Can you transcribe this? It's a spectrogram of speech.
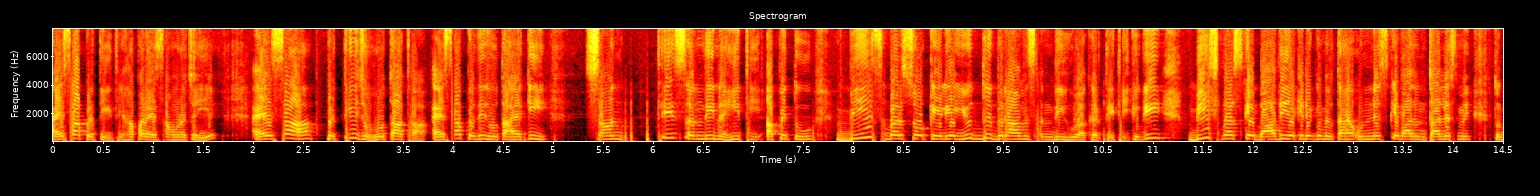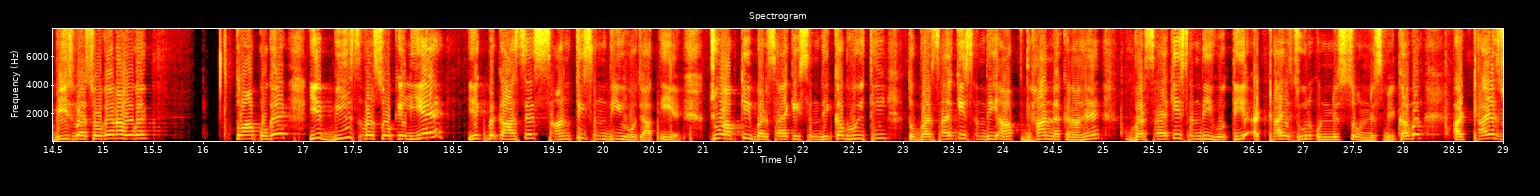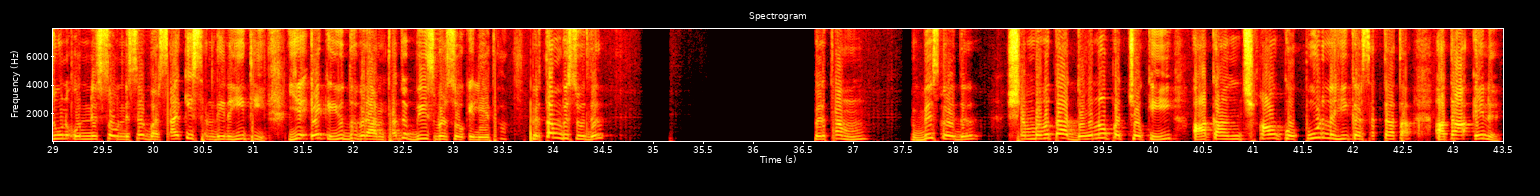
ऐसा प्रतीत, यहाँ पर ऐसा होना चाहिए। ऐसा प्रतीज होता था, ऐसा प्रतीत होता है कि शांति संधि नहीं थी। अपितु 20 वर्षों के लिए युद्ध विराम संधि हुआ करती थी, क्योंकि 20 वर्ष के बाद ही देखने को मिलता है 19 के बाद उनतालीस में। तो 20 वर्ष हो गए ना, हो गए। तो आप हो गए, ये 20 वर्षों के लिए एक प्रकार से शांति संधि हो जाती है। जो आपकी बरसाए की संधि कब हुई थी तो बरसाए की संधि आप ध्यान रखना है। बरसाए की संधि होती है 28 जून 1919 में। कब? 28 जून 1919 में बरसाए की संधि नहीं थी। ये एक युद्ध विराम था जो 20 वर्षों के लिए था। प्रथम विश्व युद्ध प्रथम विश्व युद्ध संभवतः दोनों पक्षों की आकांक्षाओं को पूर्ण नहीं कर सकता था। अतः इन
